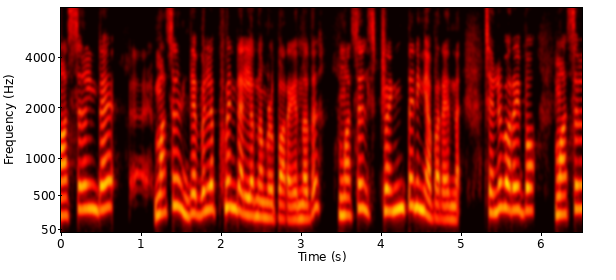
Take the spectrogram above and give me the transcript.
മസിലിന്റെ മസിൽ ഡെവലപ്മെന്റ് അല്ല നമ്മൾ പറയുന്നത്. മസിൽ സ്ട്രെങ്തനിങ് ആ പറയുന്നത് ചിലർ പറയുമ്പോൾ മസിൽ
